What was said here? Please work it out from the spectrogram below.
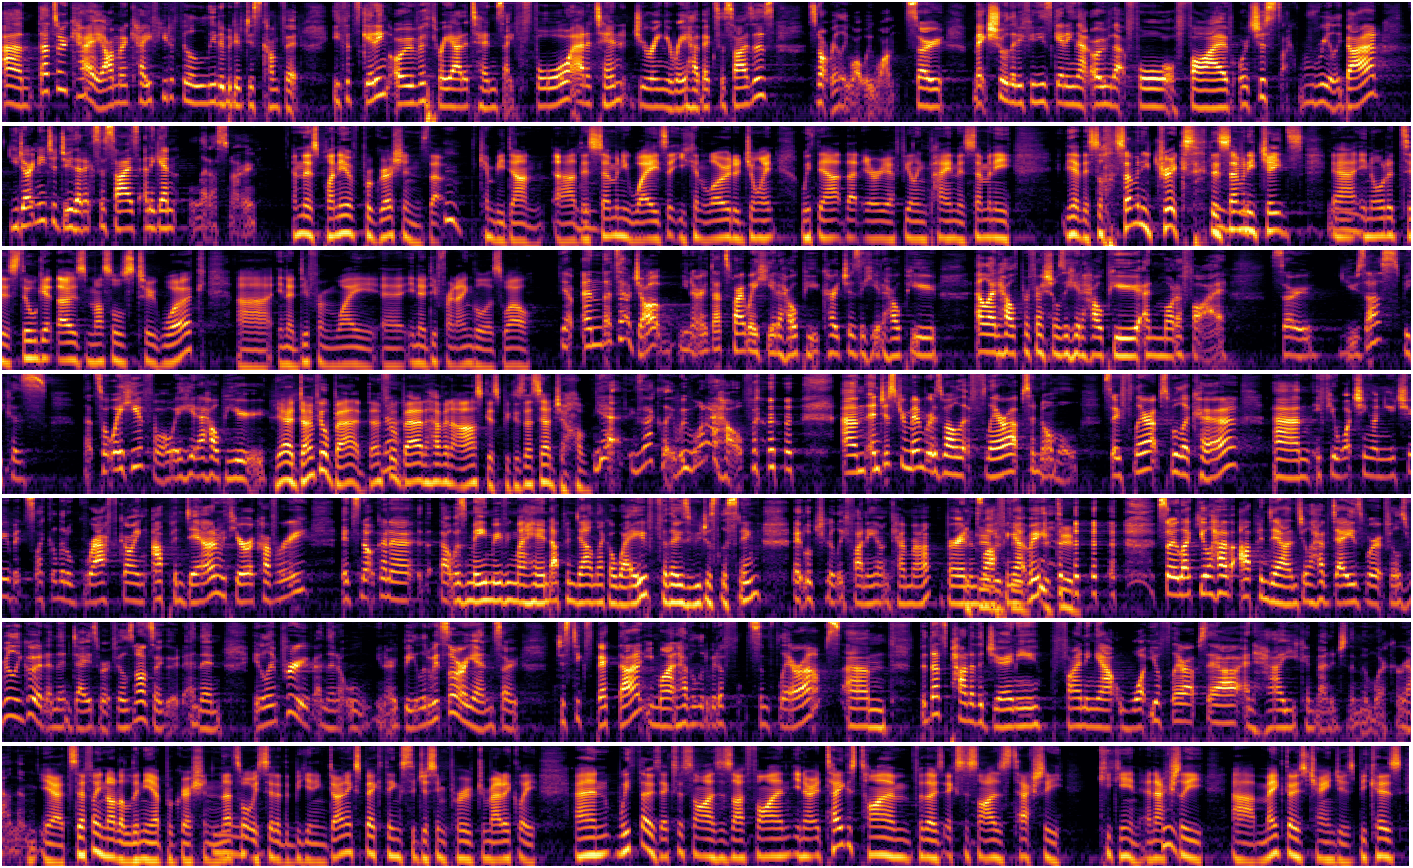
um, that's okay. I'm okay for you to feel a little bit of discomfort. If it's getting over three out of 10, say four out of 10 during your rehab exercises, it's not really what we want. So make sure that if it is getting that over that four or five, or it's just like really bad, you don't need to do that exercise. And again, let us know. And there's plenty of progressions that mm. can be done. Uh, there's mm-hmm. so many ways that you can load a joint without that area feeling pain. There's so many yeah, there's so many tricks. There's so many mm-hmm. cheats uh, mm-hmm. in order to still get those muscles to work uh, in a different way, uh, in a different angle as well. Yep, and that's our job. You know, that's why we're here to help you. Coaches are here to help you. Allied health professionals are here to help you and modify. So use us because that's what we're here for. We're here to help you. Yeah, don't feel bad. Don't no. feel bad having to ask us because that's our job. Yeah, exactly. We want to help. um, and just remember as well that flare ups are normal. So, flare ups will occur. Um, if you're watching on YouTube, it's like a little graph going up and down with your recovery. It's not going to, that was me moving my hand up and down like a wave for those of you just listening. It looked really funny on camera. Brandon's did, laughing at me. It did. so, like, you'll have up and downs. You'll have days where it feels really good and then days where it feels not so good. And then it'll improve and then it will, you know, be a little bit sore again. So just expect that. You might have a little bit of some flare ups, um, but that's part of the journey, finding out what your flare ups are and how you can manage them and work around them. Yeah, it's definitely not a linear progression. And that's what we said at the beginning. Don't expect things to just improve dramatically. And with those exercises, I find, you know, it takes time for those exercises to actually kick in and mm. actually uh, make those changes because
